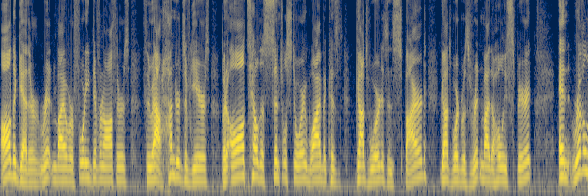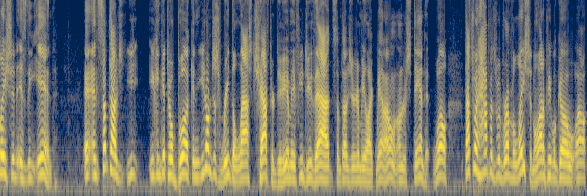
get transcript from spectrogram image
all together, written by over 40 different authors throughout hundreds of years, but all tell the central story. Why? Because God's word is inspired, God's word was written by the Holy Spirit, and Revelation is the end. And, and sometimes you, you can get to a book and you don't just read the last chapter, do you? I mean, if you do that, sometimes you're going to be like, man, I don't understand it. Well, that's what happens with Revelation. A lot of people go, well,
